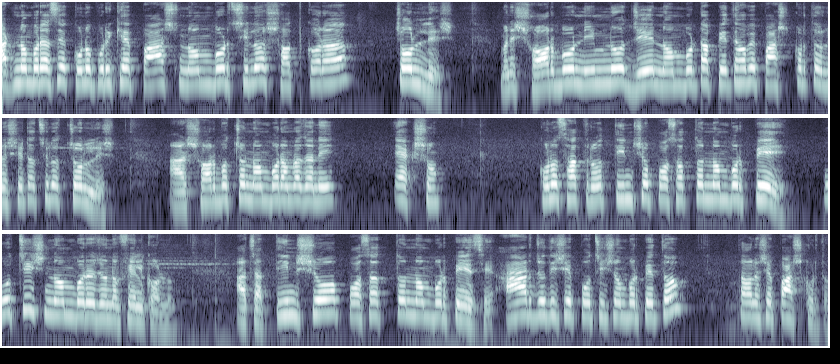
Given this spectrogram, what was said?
আট নম্বরে আছে, কোনো পরীক্ষায় পাস নম্বর ছিল শতকরা চল্লিশ। মানে সর্বনিম্ন যে নম্বরটা পেতে হবে পাস করতে হলে সেটা ছিল চল্লিশ। আর সর্বোচ্চ নম্বর আমরা জানি একশো। কোনো ছাত্র তিনশো পঁচাত্তর নম্বর পেয়ে পঁচিশ নম্বরের জন্য ফেল করল। আচ্ছা তিনশো পঁচাত্তর নম্বর পেয়েছে। আর যদি সে পঁচিশ নম্বর পেত, তাহলে সে পাশ করতো।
